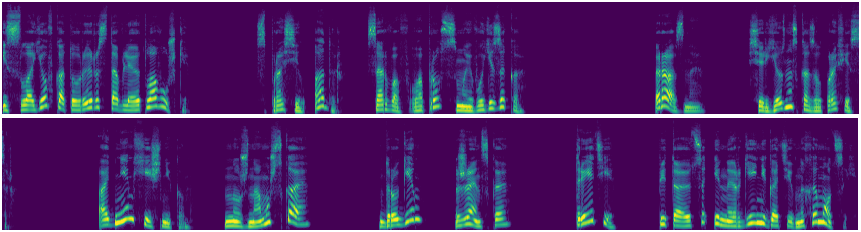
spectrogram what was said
из слоев, которые расставляют ловушки?» — спросил Адер, сорвав вопрос с моего языка. «Разная», — серьезно сказал профессор. «Одним хищникам нужна мужская, другим — женская, третьи питаются энергией негативных эмоций.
